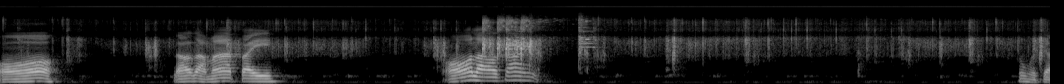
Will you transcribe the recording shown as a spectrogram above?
อ๋อ เราสามารถไป อ๋อ เราสร้างรูปหัวใจ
